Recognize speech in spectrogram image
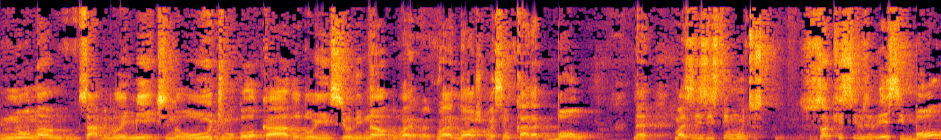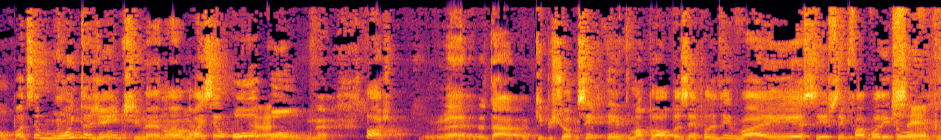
No, na- sabe, no limite, no último colocado do índice. Não, não vai, vai, lógico, vai ser um cara bom. Né? Mas existem muitos. Só que esse, esse bom pode ser muita gente, né? Não, é- não vai ser o É. bom, né? Lógico, é, tá, a equipe show que sempre tenta uma prova, por exemplo, ele vai ser sempre favorito Sempre.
